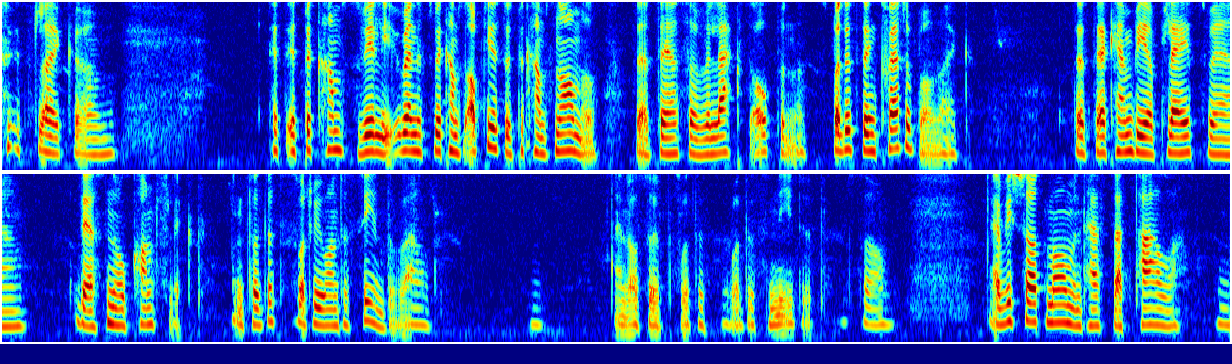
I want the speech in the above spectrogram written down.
it's like. Um, it, it becomes really, when it becomes obvious, it becomes normal that there's a relaxed openness. But it's incredible, like, that there can be a place where there's no conflict. And so that's what we want to see in the world. And also it's what is, what is needed. So every short moment has that power. Hmm.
